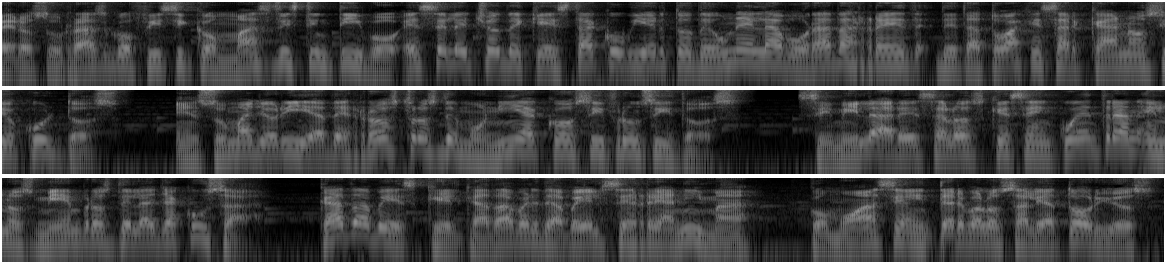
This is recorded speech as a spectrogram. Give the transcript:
pero su rasgo físico más distintivo es el hecho de que está cubierto de una elaborada red de tatuajes arcanos y ocultos, en su mayoría de rostros demoníacos y fruncidos, similares a los que se encuentran en los miembros de la Yakuza. Cada vez que el cadáver de Abel se reanima, como hace a intervalos aleatorios,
